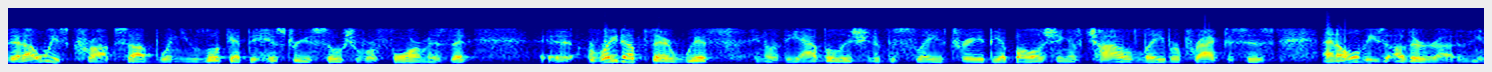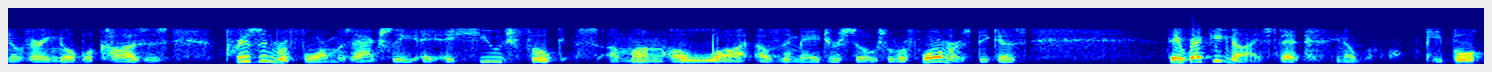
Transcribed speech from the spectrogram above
that always crops up when you look at the history of social reform is that uh, right up there with you know the abolition of the slave trade, the abolishing of child labor practices, and all these other uh, you know very noble causes. Prison reform was actually a, a huge focus among a lot of the major social reformers because they recognized that you know people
